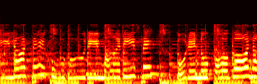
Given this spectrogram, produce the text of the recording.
লীলাতে সুহুৰি মাৰিছে পৰেনো পগলা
